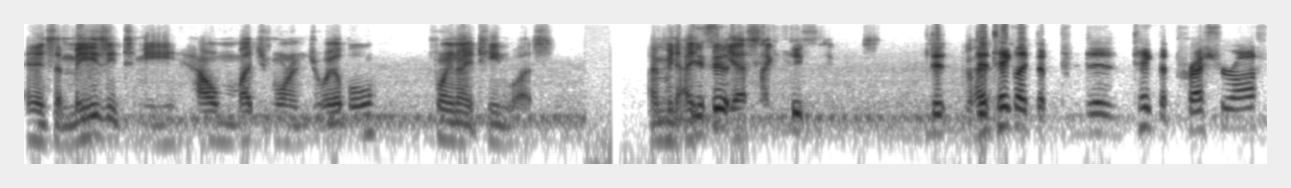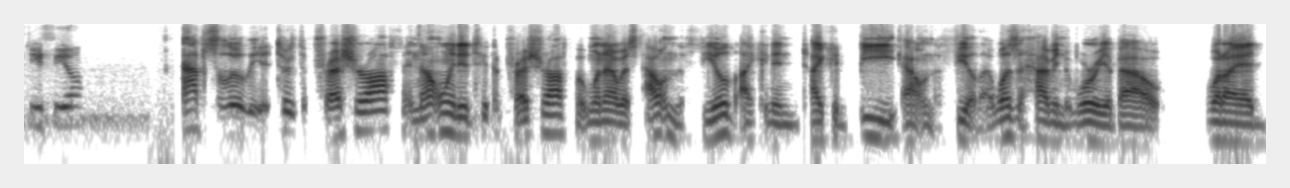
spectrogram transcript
And it's amazing to me how much more enjoyable 2019 was. I mean, I feel- yes, like Did, did take like the did it take the pressure off? Do you feel? absolutely it took the pressure off and not only did it take the pressure off but when i was out in the field i could in, i could be out in the field i wasn't having to worry about what i had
